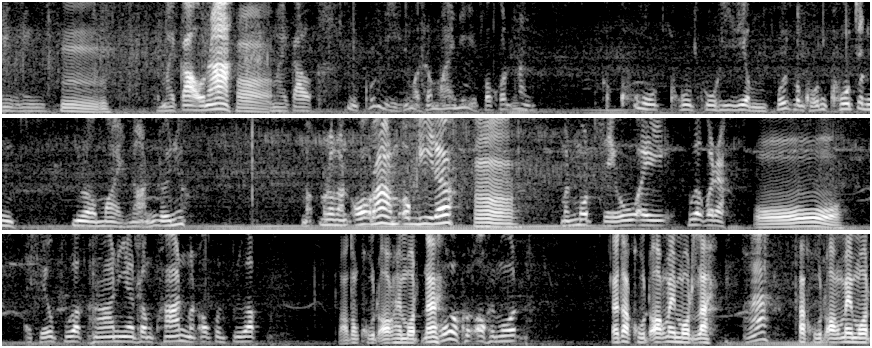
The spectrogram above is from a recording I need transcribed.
นิ้วหนึงอืมสมัยเก่านะอ่าสมัยเก่านี่คนหญิงมาสมัยนี้พอคนนั้น ก็ขูดขูดขูดเยี่ยมปื๊ดบางคนขูดจนเนื้อไหม้หนันเลยเนี่ยมันมันมันออกน้ำออกดีแล้วอ่ามันหมดเซลล์ไอ้เปลือกไปละโอ้ไอ้เซลล์เปลือกหาเนี่ยสำคัญมันออกเป็นเปลือก เราต้องขูดออกให้หมดนะโอ้ขุดออกให้หมด แล้วถ้าขูดออกไม่หมดล่ะฮะถ้าขูดออกไม่หมด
